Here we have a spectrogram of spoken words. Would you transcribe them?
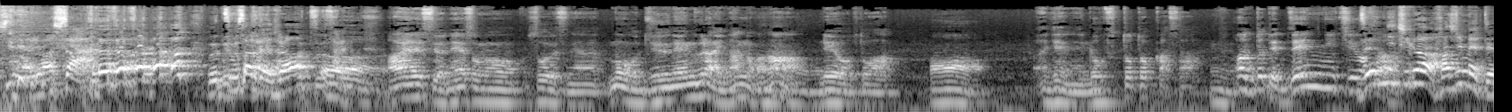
してやりました。ぶっ潰されたでしょ？あれですよね。そのそうですね。もう10年ぐらいになるのかな、レオとは。ああ。だよね。ロフトとかさ、あだって全日はさ。全日が初めて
